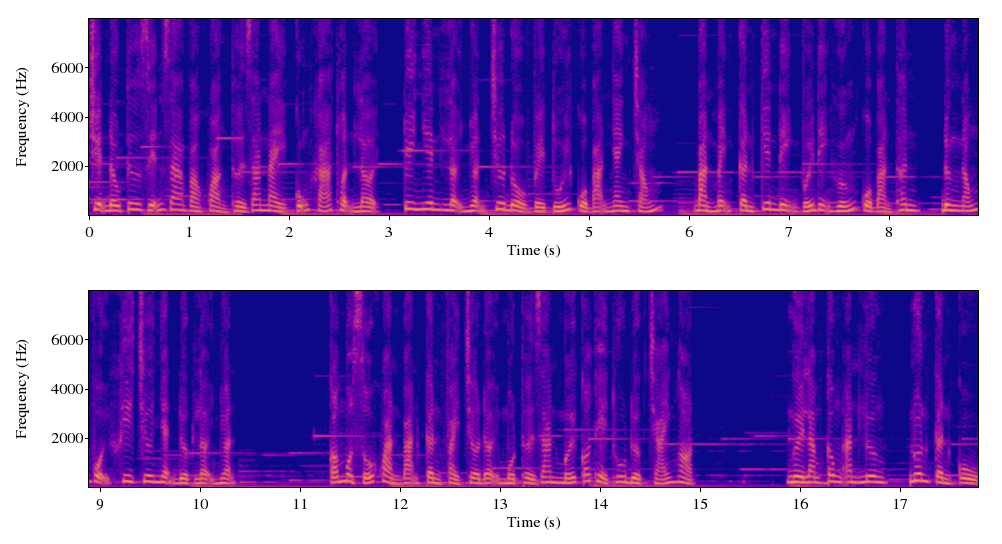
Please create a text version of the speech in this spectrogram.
Chuyện đầu tư diễn ra vào khoảng thời gian này cũng khá thuận lợi, tuy nhiên lợi nhuận chưa đổ về túi của bạn nhanh chóng. Bản mệnh cần kiên định với định hướng của bản thân, đừng nóng vội khi chưa nhận được lợi nhuận. Có một số khoản bạn cần phải chờ đợi một thời gian mới có thể thu được trái ngọt. Người làm công ăn lương luôn cần cù,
